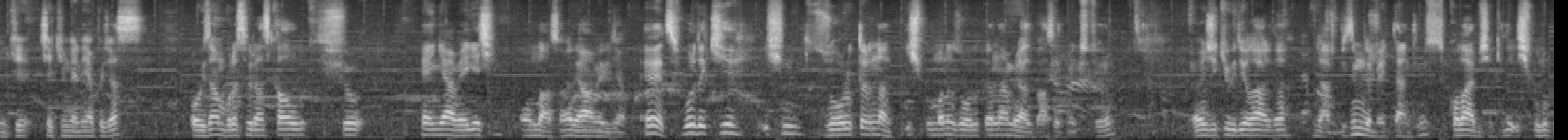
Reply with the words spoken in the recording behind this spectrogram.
Çünkü çekimlerini yapacağız. O yüzden burası biraz kalabalık. Şu hengameye geçeyim. Ondan sonra devam edeceğim. Evet, buradaki işin zorluklarından, iş bulmanın zorluklarından biraz bahsetmek istiyorum. Önceki videolarda ya bizim de beklentimiz kolay bir şekilde iş bulup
